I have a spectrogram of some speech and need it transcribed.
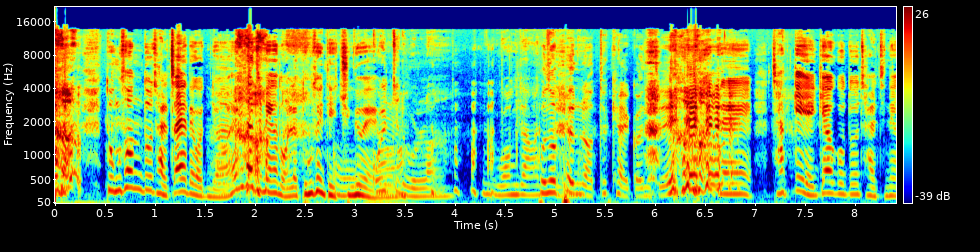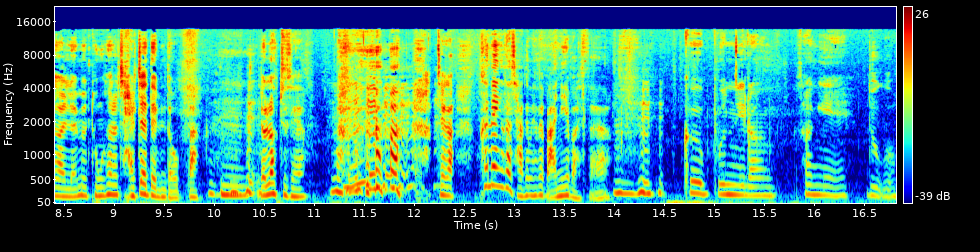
동선도 잘 짜야 되거든요. 행사 진행은 원래 동선이 되게 중요해요. 어, 꼴지도 몰라. 우왕좌왕. 번호표는 어떻게 할 건지. 네, 작게 얘기하고도 잘 진행하려면 동선을 잘 짜야 됩니다, 오빠. 음, 연락 주세요. 제가 큰 행사, 작은 행사 많이 해봤어요. 그 분이랑 상의해. 누구?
